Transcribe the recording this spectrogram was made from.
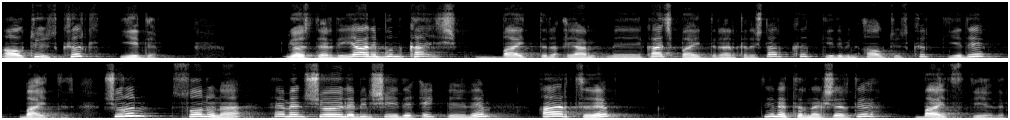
647 gösterdi. Yani bunun kaç byte'dır yani e, kaç byte'dır arkadaşlar? 47647 byte'dır. Şunun sonuna hemen şöyle bir şey de ekleyelim. Artı yine tırnak işareti bytes diyelim.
